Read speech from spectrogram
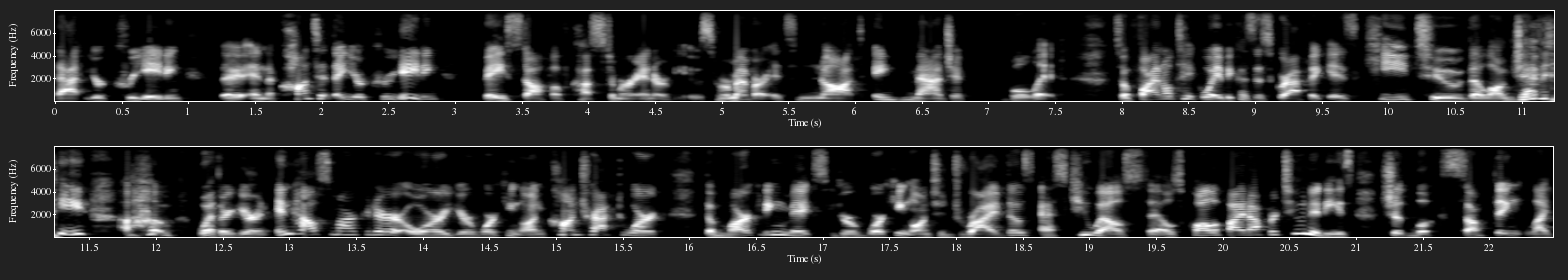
that you're creating uh, and the content that you're creating based off of customer interviews. Remember, it's not a magic bullet. So, final takeaway because this graphic is key to the longevity of whether you're an in house marketer or you're working on contract work, the marketing mix you're working on to drive those SQL sales qualified opportunities should look something like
